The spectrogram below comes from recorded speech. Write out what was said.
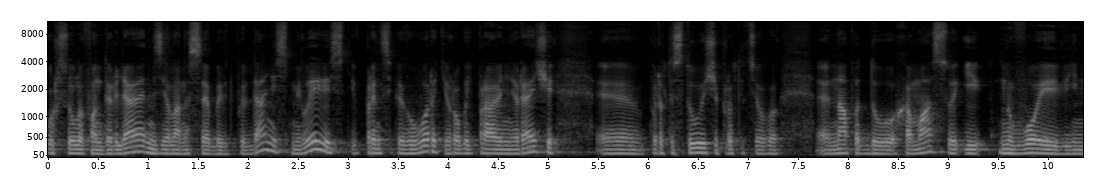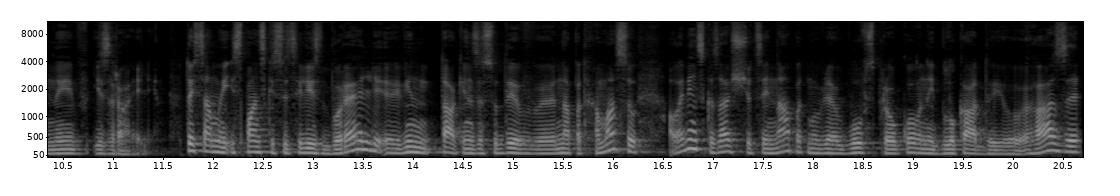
Урсула фон дер Ляєн взяла на себе відповідальність, сміливість і, в принципі, говорить і робить правильні речі, е, протестуючи проти цього е, нападу Хамасу і нової війни в Ізраїлі. Той самий іспанський соціаліст Борель, е, він так він засудив е, напад Хамасу, але він сказав, що цей напад, мовляв, був спровокований блокадою Гази,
